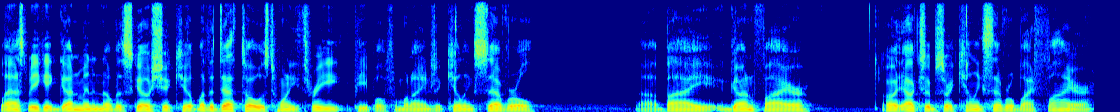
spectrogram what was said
Last week, a gunman in Nova Scotia killed. Well, the death toll was 23 people, from what I understand, killing several uh, by gunfire. Oh, actually, I'm sorry, killing several by fire.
